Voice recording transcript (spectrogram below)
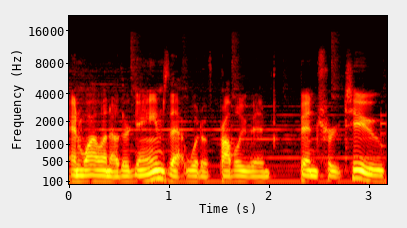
And while in other games that would have probably been, been true too,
